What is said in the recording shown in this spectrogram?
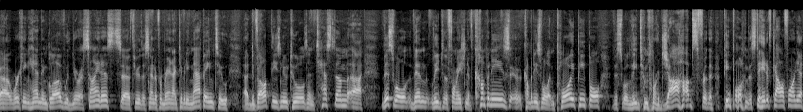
uh, working hand in glove with neuroscientists uh, through the Center for Brain Activity Mapping to uh, develop these new tools and test them. Uh, this will then lead to the formation of companies. Uh, companies will employ people. This will lead to more jobs for the people in the state of California.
